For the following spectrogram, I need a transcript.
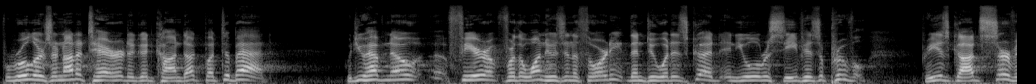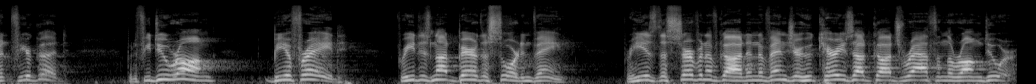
For rulers are not a terror to good conduct, but to bad. Would you have no uh, fear for the one who's in authority? Then do what is good, and you will receive his approval. For he is God's servant for your good. But if you do wrong, be afraid, for he does not bear the sword in vain. For he is the servant of God, an avenger who carries out God's wrath on the wrongdoer.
